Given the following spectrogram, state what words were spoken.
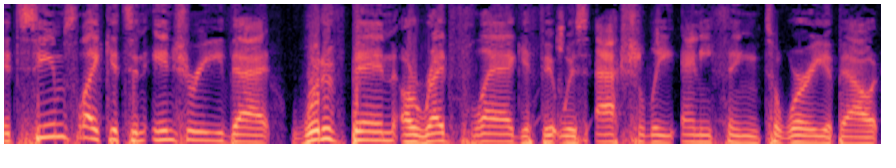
It seems like it's an injury that would have been a red flag if it was actually anything to worry about.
